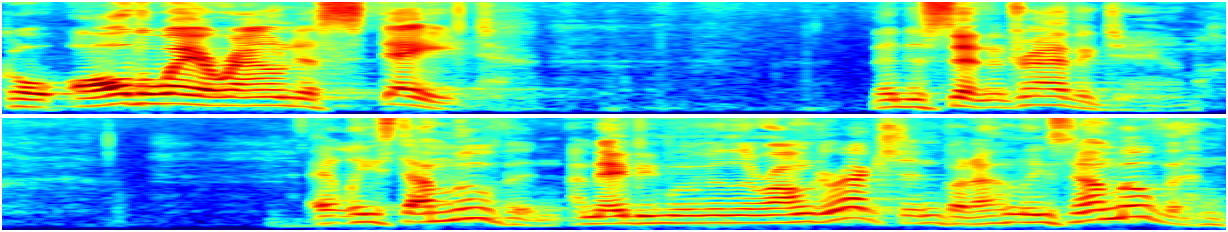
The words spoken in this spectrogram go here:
go all the way around a state, than to sit in a traffic jam. At least I'm moving. I may be moving in the wrong direction, but at least I'm moving.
